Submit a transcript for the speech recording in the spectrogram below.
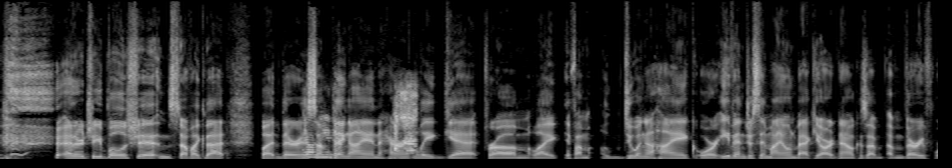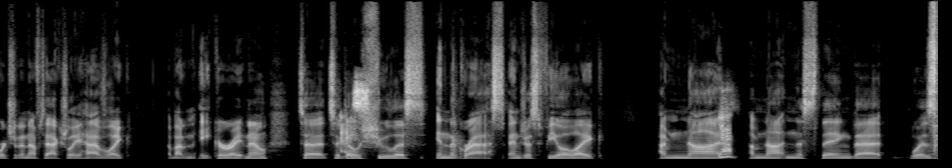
energy bullshit and stuff like that. But there is something I inherently get from like if I'm doing a hike or even just in my own backyard now, because I'm, I'm very fortunate enough to actually have like about an acre right now to to nice. go shoeless in the grass and just feel like I'm not yeah. I'm not in this thing that was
